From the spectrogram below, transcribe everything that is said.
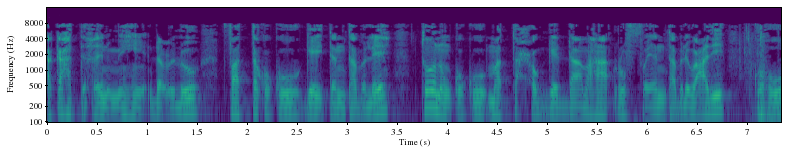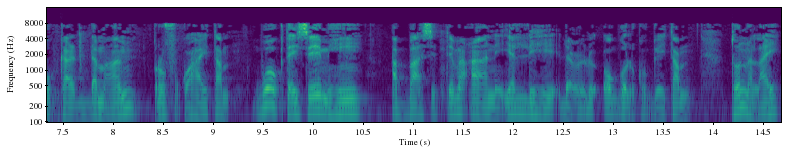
akaha taxenumihi dhaculu fattakoku geytantable tonunkoku mataxo gedhamaha rufayantable wacdi kohu kadhaman rufuko haytam wogtaiseemihi abbasite macaane yalihi dhaculu ogolko geytam tonalai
